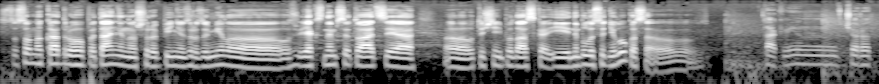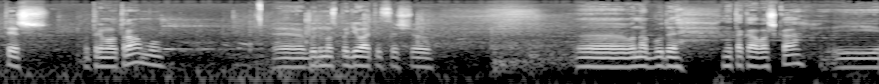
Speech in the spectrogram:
Стосовно кадрового питання, ну Шаропіню зрозуміло, як з ним ситуація, е, уточніть, будь ласка, і не було сьогодні Лукаса. Так, він вчора теж отримав травму. Е, Будемо сподіватися, що е, вона буде не така важка. І...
